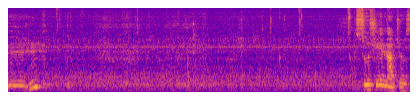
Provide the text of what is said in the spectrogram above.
Mm-hmm. Sushi and nachos.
